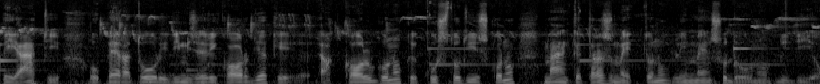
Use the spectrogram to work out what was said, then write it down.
beati operatori di misericordia che accolgono, che custodiscono ma anche trasmettono l'immenso dono di Dio.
